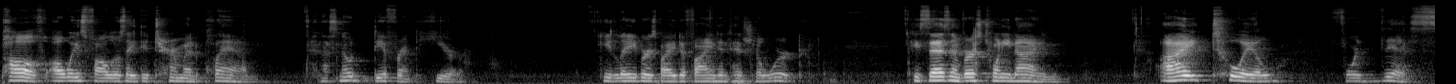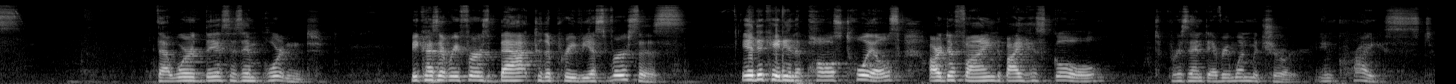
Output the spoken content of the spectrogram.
Paul always follows a determined plan, and that's no different here. He labors by defined intentional work. He says in verse 29, I toil for this. That word this is important because it refers back to the previous verses, indicating that Paul's toils are defined by his goal to present everyone mature in Christ.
